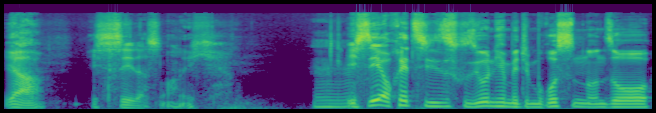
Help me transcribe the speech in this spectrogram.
ja, ich sehe das noch nicht. Ich sehe auch jetzt die Diskussion hier mit dem Russen und so.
